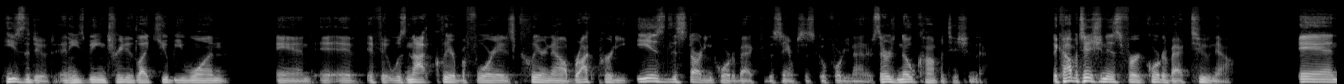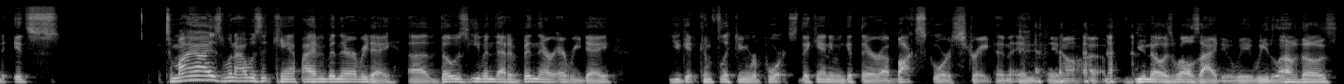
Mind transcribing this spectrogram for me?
he's the dude, and he's being treated like QB1. And if, if it was not clear before, it is clear now. Brock Purdy is the starting quarterback for the San Francisco 49ers. There's no competition there. The competition is for quarterback two now. And it's to my eyes, when I was at camp, I haven't been there every day. Uh, those even that have been there every day, you get conflicting reports. They can't even get their uh, box scores straight, and and you know, uh, you know as well as I do. We we love those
